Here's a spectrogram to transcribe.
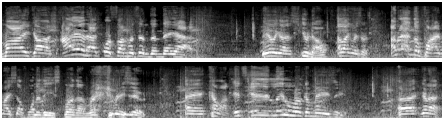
my gosh, I have had more fun with them than they have. Mainly because, you know, I like my swords. I'm gonna have to buy myself one of these, one of them pretty soon. Hey, come on, it's it, it'll look amazing. Uh, gonna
